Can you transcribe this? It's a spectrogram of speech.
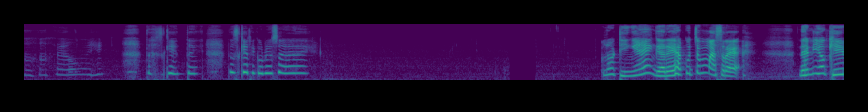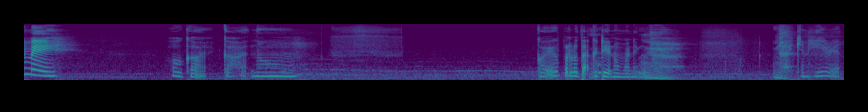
help me Tasquete, tasquete kudasai. Lo dingin gak re? Aku cemas rek. Dan yo game. Oh god, god no. Kayaknya perlu tak gede no. I can hear it.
